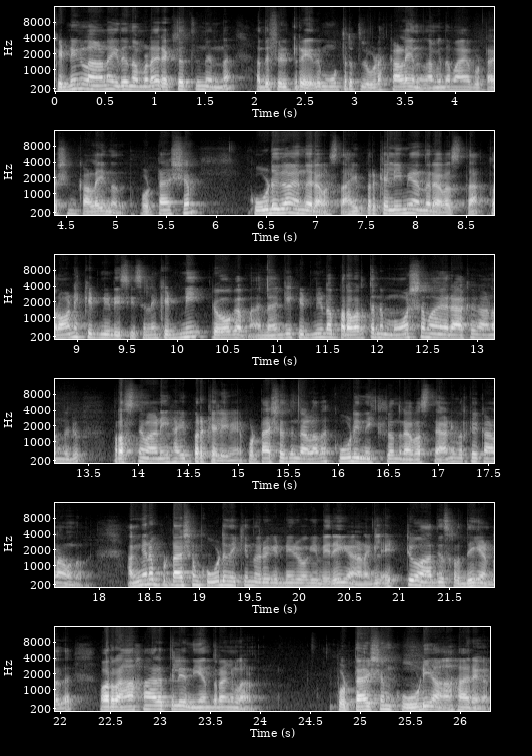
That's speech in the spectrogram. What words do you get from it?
കിഡ്നികളാണ് ഇത് നമ്മുടെ രക്തത്തിൽ നിന്ന് അത് ഫിൽട്ടർ ചെയ്ത് മൂത്രത്തിലൂടെ കളയുന്നത് അമിതമായ പൊട്ടാഷ്യം കളയുന്നത്. പൊട്ടാഷ്യം കൂടുക എന്നൊരവസ്ഥ ഹൈപ്പർ കലീമിയ എന്നൊരവസ്ഥ ക്രോണിക് കിഡ്നി ഡിസീസ് അല്ലെങ്കിൽ കിഡ്നി രോഗം അല്ലെങ്കിൽ കിഡ്നിയുടെ പ്രവർത്തനം മോശമായ ഒരാൾക്ക് കാണുന്നൊരു പ്രശ്നമാണ് ഈ ഹൈപ്പർ കലീമിയ പൊട്ടാഷ്യത്തിന്റെ അളവ് കൂടി നിൽക്കുന്ന ഒരവസ്ഥയാണ് ഇവർക്ക് കാണാവുന്നത്. അങ്ങനെ പൊട്ടാഷ്യം കൂടി നിൽക്കുന്ന ഒരു കിഡ്നി രോഗി വരികയാണെങ്കിൽ ഏറ്റവും ആദ്യം ശ്രദ്ധിക്കേണ്ടത് അവരുടെ ആഹാരത്തിലെ നിയന്ത്രണങ്ങളാണ്. പൊട്ടാഷ്യം കൂടിയ ആഹാരങ്ങൾ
